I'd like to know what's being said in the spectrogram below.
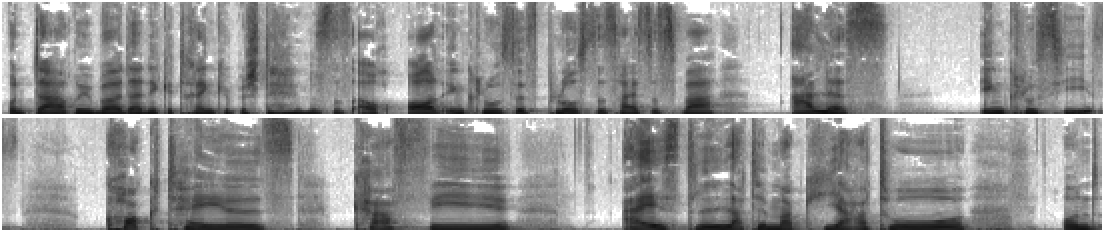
und darüber deine Getränke bestellen. Das ist auch All-Inclusive Plus. Das heißt, es war alles inklusiv. Cocktails, Kaffee, Eist, Latte Macchiato und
